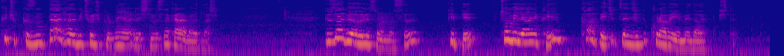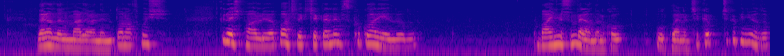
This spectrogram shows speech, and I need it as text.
küçük kızın derhal bir çocuk yurduna yerleştirilmesine karar verdiler. Güzel bir öğle sonrası Pipi, Tom ile Annika'yı kahve içip zencefil kurabiye yemeye davet etmişti. Verandanın merdivenlerini donatmış, güneş parlıyor, bahçedeki çiçekler nefis kokular yayılıyordu. Bay Nilsson verandanın koltuklarına çıkıp çıkıp iniyordu.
